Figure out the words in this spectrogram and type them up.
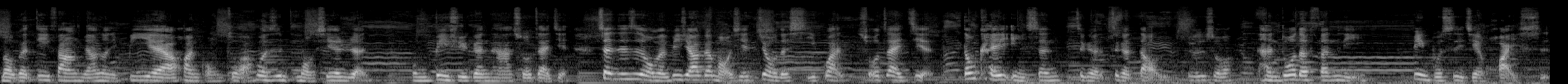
某个地方，比方说你毕业啊、换工作啊，或者是某些人，我们必须跟他说再见，甚至是我们必须要跟某些旧的习惯说再见，都可以引申这个这个道理，就是说很多的分离并不是一件坏事。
